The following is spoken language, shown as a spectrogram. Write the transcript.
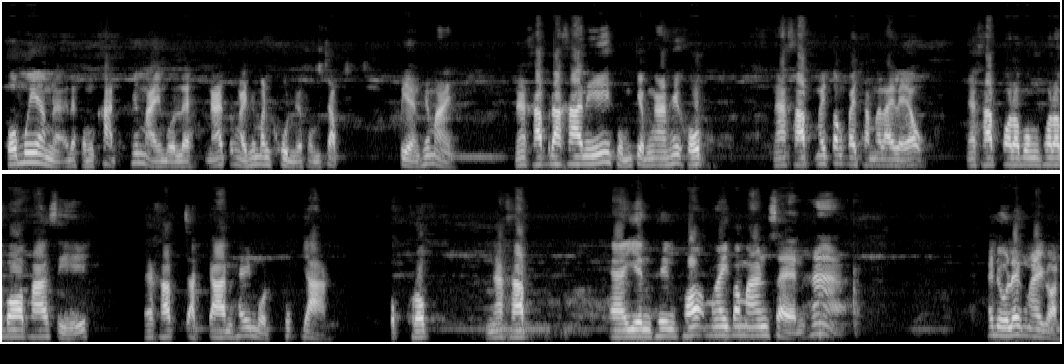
โครเมียมเนี่ยเดี๋ยวผมขัดให้ใหม่หมดเลยนะ ตรงไหนที่มันขุ่นเดี๋ยวผมจับเปลี่ยนให้ใหม่ นะครับ ราคานี้ผมเก็บงานให้ครบนะครับ ไม่ต้องไปทำอะไรแล้วนะครับพรบงพรบภาษีนะครับ จัดการให้หมดทุกอย่างครบครบนะครับแอร์เย็นเพลงเพราะไม่ประมาณแสนห้าให้ดูเลขไม้ก่อน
